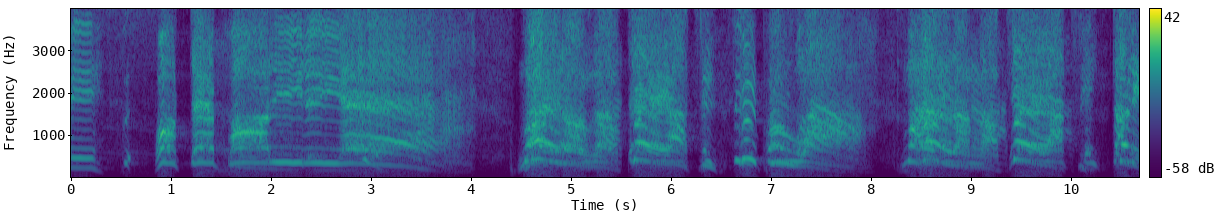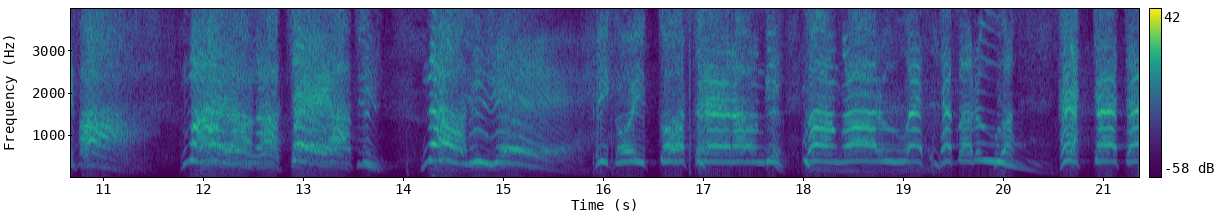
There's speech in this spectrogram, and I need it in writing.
e, o te pāriri e! Mairanga te ati tupua! Mairanga te ati taniwha! Mairanga te ati nahi e! Piko iko te rangi, hangaru e te wharua, heke te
